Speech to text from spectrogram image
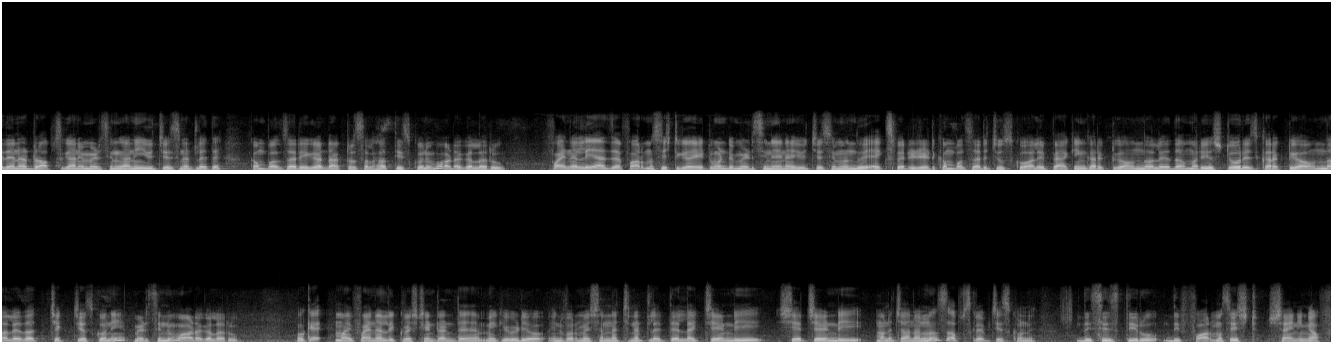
ఏదైనా డ్రాప్స్ కానీ మెడిసిన్ కానీ యూజ్ చేసినట్లయితే కంపల్సరీగా డాక్టర్ సలహా తీసుకొని వాడగలరు. ఫైనల్లీ యాజ్ ఎ ఫార్మసిస్ట్గా ఎటువంటి మెడిసిన్ అయినా యూజ్ చేసే ముందు ఎక్స్పైరీ డేట్ కంపల్సరీ చూసుకోవాలి. ప్యాకింగ్ కరెక్ట్గా ఉందో లేదా మరియు స్టోరేజ్ కరెక్ట్గా ఉందా లేదా చెక్ చేసుకొని మెడిసిన్ వాడగలరు. ఓకే మై ఫైనల్ రిక్వెస్ట్ ఏంటంటే మీకు ఈ వీడియో ఇన్ఫర్మేషన్ నచ్చినట్లయితే లైక్ చేయండి షేర్ చేయండి మన ఛానల్ను సబ్స్క్రైబ్ చేసుకోండి. This is Thiru the pharmacist shining of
